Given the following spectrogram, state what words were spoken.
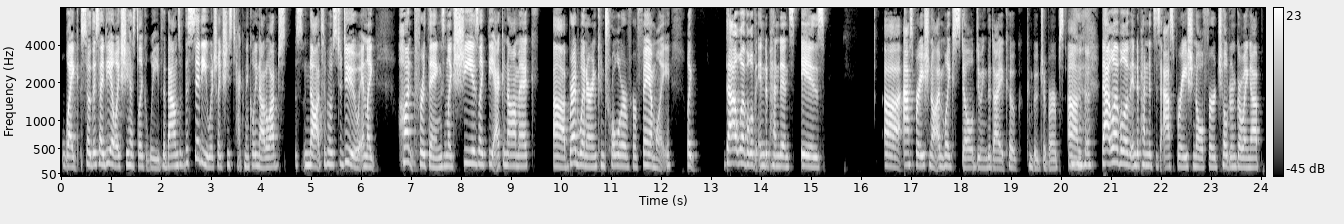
like, so this idea, like, she has to like leave the bounds of the city, which like she's technically not allowed, to, not supposed to do, and like hunt for things. And like, she is like the economic uh, breadwinner and controller of her family. Like, that level of independence is uh aspirational. I'm like still doing the Diet Coke kombucha burps. Um that level of independence is aspirational for children growing up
